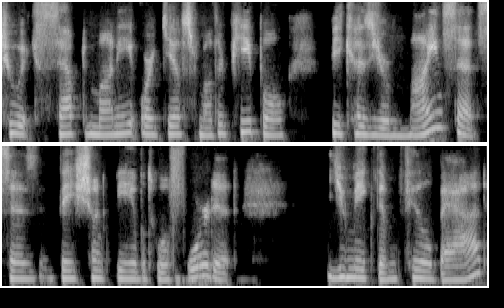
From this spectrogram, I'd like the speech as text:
to accept money or gifts from other people because your mindset says they shouldn't be able to afford it you make them feel bad,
